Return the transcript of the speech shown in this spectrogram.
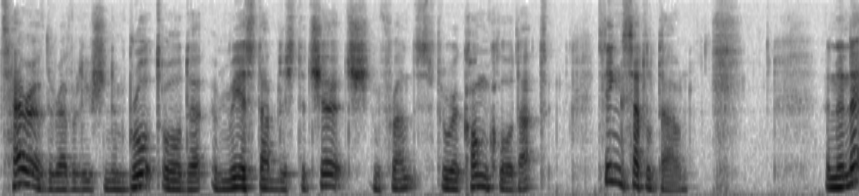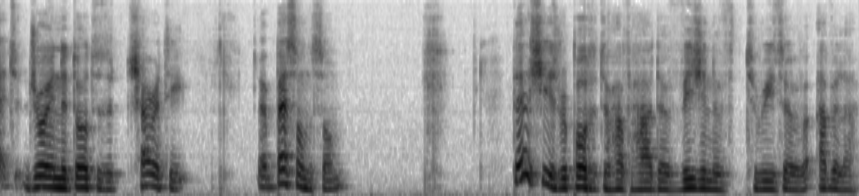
terror of the revolution and brought order and re established the Church in France through a Concordat, things settled down. And Nanette joined the Daughters of Charity at Besançon. There she is reported to have had a vision of Teresa of Avila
